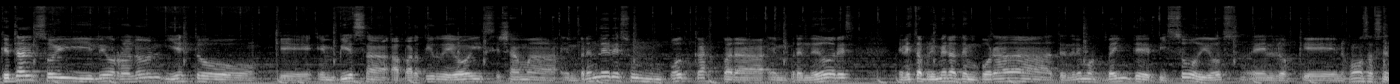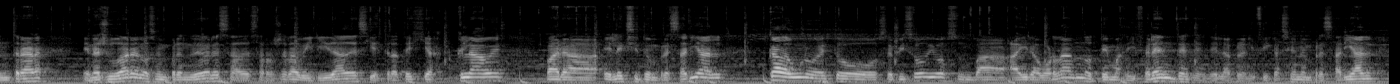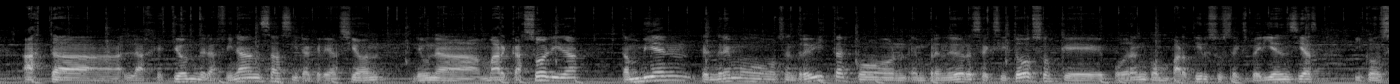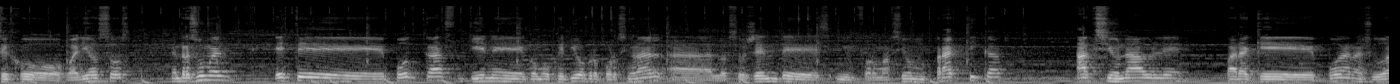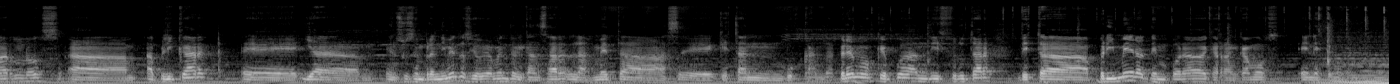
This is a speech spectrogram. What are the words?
¿Qué tal? Soy Leo Rolón y esto que empieza a partir de hoy se llama Emprender. Es un podcast para emprendedores. En esta primera temporada tendremos 20 episodios en los que nos vamos a centrar en ayudar a los emprendedores a desarrollar habilidades y estrategias clave para el éxito empresarial, cada uno de estos episodios va a ir abordando temas diferentes, desde la planificación empresarial hasta la gestión de las finanzas y la creación de una marca sólida. También tendremos entrevistas con emprendedores exitosos que podrán compartir sus experiencias y consejos valiosos. En resumen, este podcast tiene como objetivo proporcional a los oyentes información práctica, accionable, para que puedan ayudarlos a aplicar eh, en sus emprendimientos y obviamente alcanzar las metas eh, que están buscando. Esperemos que puedan disfrutar de esta primera temporada que arrancamos en este momento.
